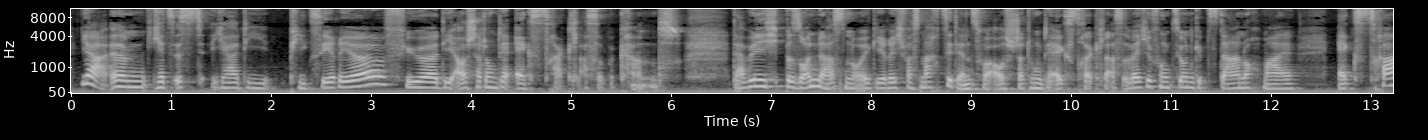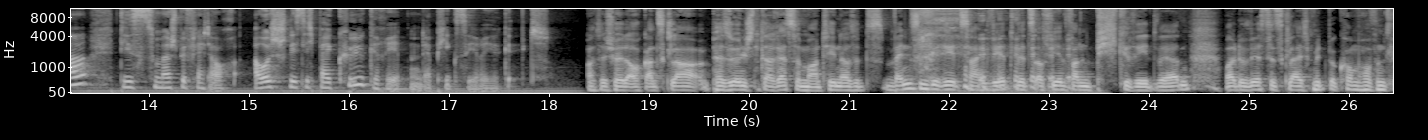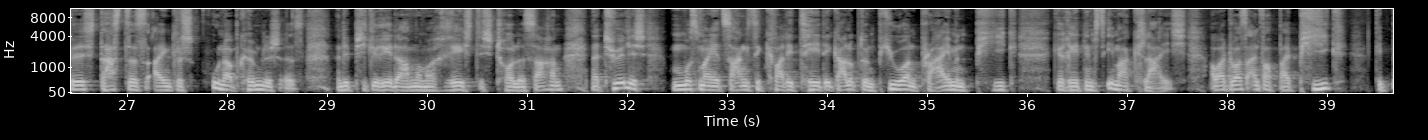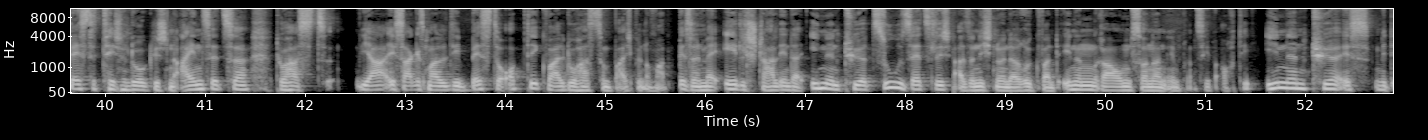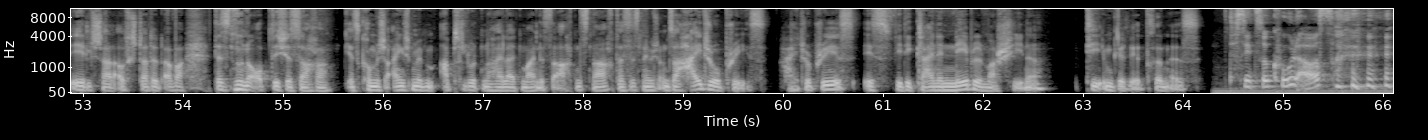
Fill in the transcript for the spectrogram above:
Ja, ähm, jetzt ist ja die Peak-Serie für die Ausstattung der Extraklasse bekannt. Da bin ich besonders neugierig. Was macht sie denn zur Ausstattung der Extraklasse? Welche Funktionen gibt es da nochmal extra, die es zum Beispiel vielleicht auch ausschließlich bei Kühlgeräten der Peak-Serie gibt? Also ich hätte auch ganz klar persönliches Interesse, Martin. Also wenn es ein Gerät sein wird, wird es auf jeden Fall ein Peak-Gerät werden, weil du wirst jetzt gleich mitbekommen, hoffentlich, dass das eigentlich unabkömmlich ist. Denn die Peak-Geräte haben nochmal richtig tolle Sachen. Natürlich muss man jetzt sagen, ist die Qualität, egal ob du ein Pure, ein Prime, ein Peak-Gerät nimmst, immer gleich. Aber du hast einfach bei Peak die beste technologischen Einsätze. Du hast ja, ich sage es mal, die beste Optik, weil du hast zum Beispiel noch mal ein bisschen mehr Edelstahl in der Innentür zusätzlich. Also nicht nur in der Rückwand Innenraum, sondern im Prinzip auch die Innentür ist mit Edelstahl ausgestattet. Aber das ist nur eine optische Sache. Jetzt komme ich eigentlich mit dem absoluten Highlight meines Erachtens nach. Das ist nämlich unser Hydro Breeze. Hydro Breeze ist wie die kleine Nebelmaschine, die im Gerät drin ist. Das sieht so cool aus.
